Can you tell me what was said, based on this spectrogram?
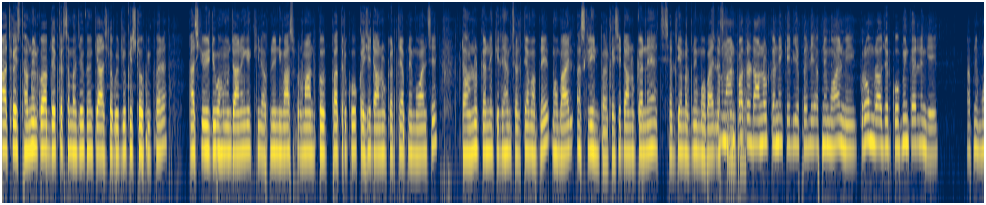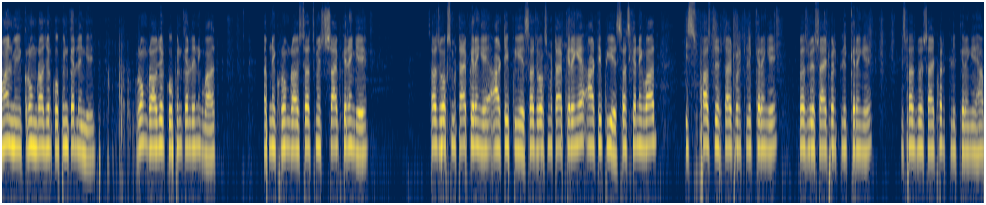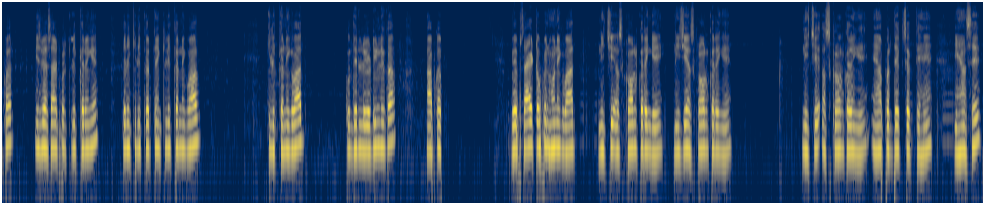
आज का इस थंबनेल को आप देखकर समझ गए कि आज का वीडियो किस टॉपिक पर है। आज की वीडियो में हम जानेंगे कि अपने निवास प्रमाण पत्र को कैसे डाउनलोड करते हैं अपने मोबाइल से। डाउनलोड करने के लिए हम चलते हैं हम अपने मोबाइल स्क्रीन पर। कैसे डाउनलोड करने हैं? चलते हैं हम अपने मोबाइल प्रमाण पत्र डाउनलोड करने के लिए पहले अपने मोबाइल में क्रोम ब्राउज़र को ओपन कर लेंगे। अपने मोबाइल में क्रोम ब्राउज़र को ओपन कर लेंगे। क्रोम ब्राउज़र को ओपन कर लेने के बाद अपने क्रोम ब्राउज़र सर्च में टाइप करेंगे। सर्च बॉक्स में टाइप करेंगे R T P S search box में टाइप करेंगे R T P S search करने के बाद इस फ़र्स्ट वेबसाइट पर क्लिक करेंगे, फ़र्स्ट वेबसाइट पर क्लिक करेंगे, इस फ़र्स्ट वेबसाइट पर क्लिक करेंगे यहाँ पर, इस वेबसाइट पर क्लिक करेंगे। चलिए क्लिक करते हैं, क्लिक करने के बाद, क्लिक करने के बाद कुछ देर लोडिंग लेगा, आपका वेबसाइट ओपन होने के बाद नीचे स्क्रॉल करेंगे, नीचे स्क्रॉल करेंगे, नीचे स्क्रॉल करेंगे, यहाँ पर देख सकते हैं यहाँ से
